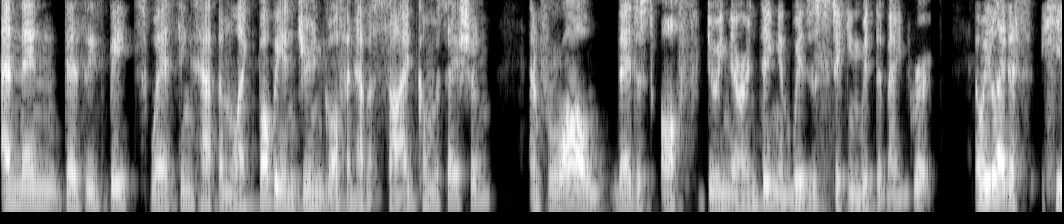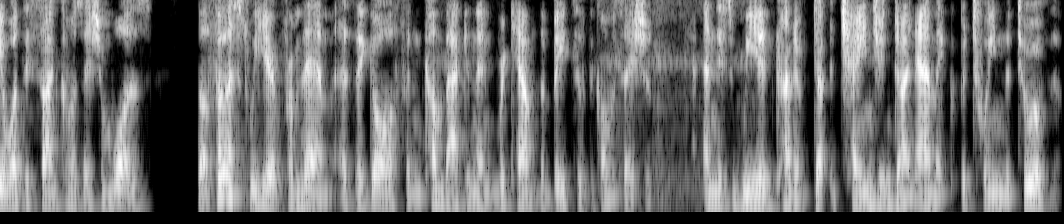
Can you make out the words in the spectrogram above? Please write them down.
And then there's these beats where things happen, like Bobby and June go off and have a side conversation. And for a while, they're just off doing their own thing, and we're just sticking with the main group. And we let us hear what this side conversation was. But first, we hear it from them as they go off and come back and then recount the beats of the conversation and this weird kind of d- change in dynamic between the two of them.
